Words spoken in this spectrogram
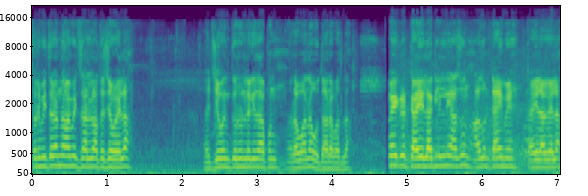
तर मित्रांनो आम्ही चाललो आता जेवायला. जेवण करून लगेच आपण रवाना होतो दाराबादला. इकडे टाळी लागलेली नाही अजून. अजून टाईम आहे टाळी लागायला.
